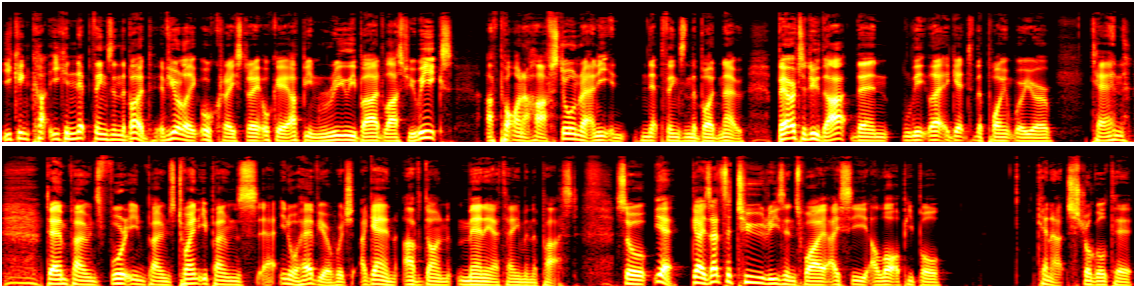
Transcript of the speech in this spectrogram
you can cut, you can nip things in the bud. If you're like, oh Christ, right, okay, I've been really bad last few weeks. I've put on a half stone, right? I need to nip things in the bud now. Better to do that than let it get to the point where you're 10, 10 pounds, 14 pounds, 20 pounds, uh, you know, heavier, which again, I've done many a time in the past. So, yeah, guys, that's the two reasons why I see a lot of people kind of struggle to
